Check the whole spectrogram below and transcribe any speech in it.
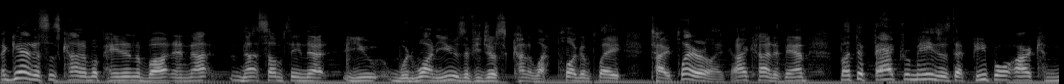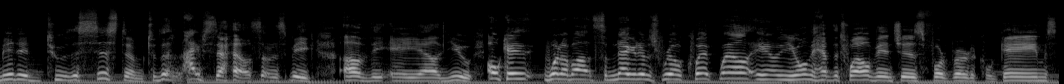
again, this is kind of a pain in the butt and not, not something that you would want to use if you just kind of like plug and play type player like I kind of am. But the fact remains is that people are committed to the system, to the lifestyle, so to speak, of the ALU. Okay, what about some negatives real quick? Well, you know, you only have the 12 inches for vertical games.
